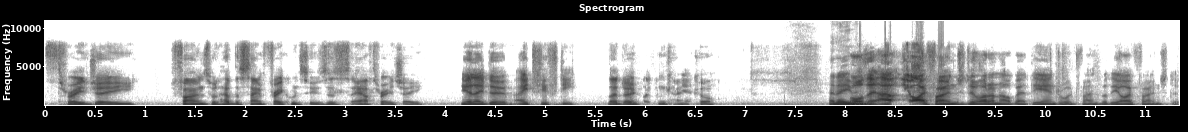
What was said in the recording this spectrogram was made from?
3G phones would have the same frequencies as our 3G. Yeah, they do. Eight fifty. They do. Okay, Yeah. cool. And even, Well, the, uh, the iPhones do. I don't know about the Android phones, but the iPhones do.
